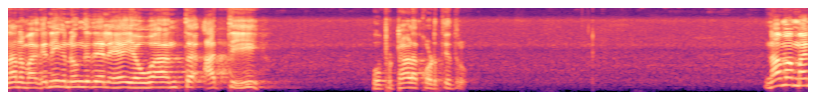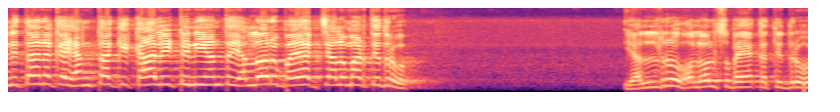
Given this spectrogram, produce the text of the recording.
ನನ್ನ ಮಗನಿಗೆ ನುಂಗದೇಲೆ ಯವ್ವ ಅಂತ ಅತ್ತಿ ಉಪಟಾಳ ಕೊಡ್ತಿದ್ರು. ನಮ್ಮ ಮನೆತನಕ ಎಂತಕ್ಕೆ ಕಾಲಿಟ್ಟಿನಿ ಅಂತ ಎಲ್ಲರೂ ಬಯಕ್ಕೆ ಚಾಲು ಮಾಡ್ತಿದ್ರು. ಎಲ್ಲರೂ ಹೊಲೊಲ್ಸು ಬಯಕತ್ತಿದ್ರು.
